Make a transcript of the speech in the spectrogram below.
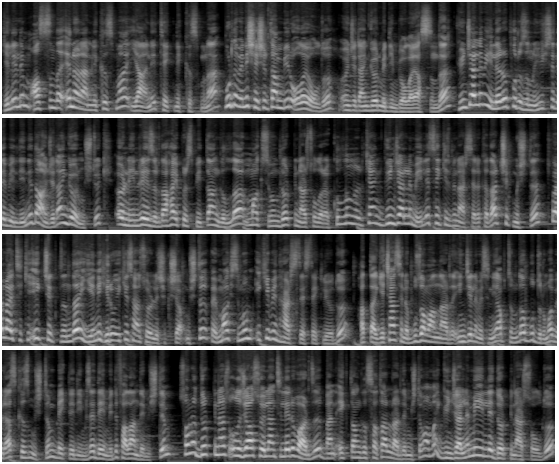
Gelelim aslında en önemli kısma yani teknik kısmına. Burada beni şaşırtan bir olay oldu. Önceden görmediğim bir olay aslında. Güncelleme ile rapor hızının yükselebildiğini daha önceden görmüştük. Örneğin Razer'da Hyperspeed Dongle'la maksimum 4000 Hz olarak kullanılırken güncelleme ile 8000 Hz'lere kadar çıkmıştı. Superlight 2 ilk çıktığında yeni Hero 2 sensörüyle çıkış yapmıştı ve maksimum 2000 Hz destekliyordu. Hatta geçen sene bu zamanlarda incelemesini yaptığımda bu duruma biraz kızmıştım. Beklediğimize değmedi falan demiştim. Sonra 4000 Hz olacağı söylentileri vardı. Ben ek dongle satarlar demiştim ama güncelleme ile 4000 Hz oldu.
